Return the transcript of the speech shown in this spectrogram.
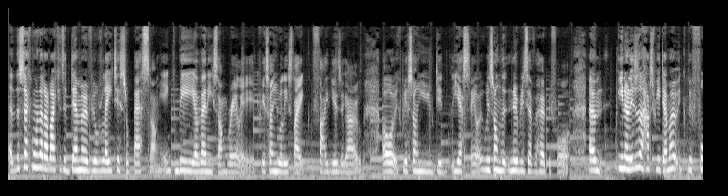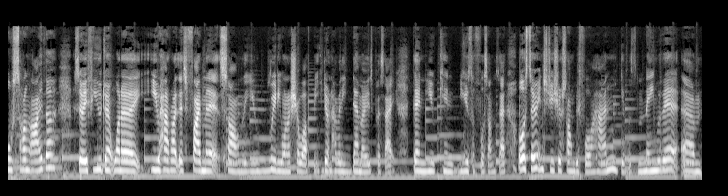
Uh, the second one that I'd like is a demo of your latest or best song. It can be of any song really. It could be a song you released like five years ago, or it could be a song you did yesterday, or it could be a song that nobody's ever heard before. Um, you know, it doesn't have to be a demo. It can be a full song either. So if you don't want to, you have like this five minute song that you really want to show off, but you don't have any demos per se, then you can use the full song instead. Also, introduce your song beforehand, give us the name of it, um,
